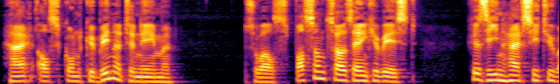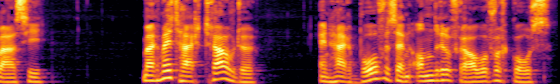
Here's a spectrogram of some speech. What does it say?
haar als concubine te nemen, zoals passend zou zijn geweest, gezien haar situatie, maar met haar trouwde en haar boven zijn andere vrouwen verkoos.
